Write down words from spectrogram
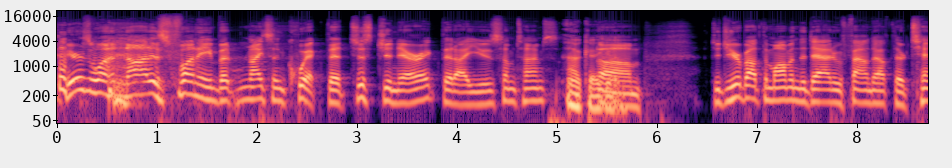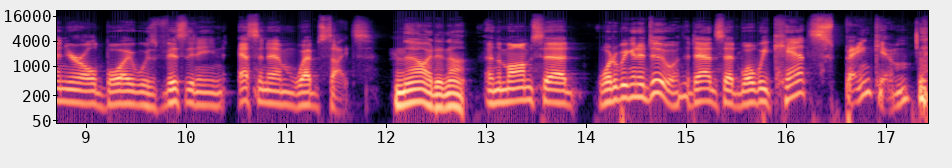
Here's one not as funny, but nice and quick. That just generic that I use sometimes. Okay. Um, did you hear about the mom and the dad who found out their 10 year old boy was visiting S&M websites? No, I did not. And the mom said, What are we going to do? And the dad said, Well, we can't spank him. He'll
